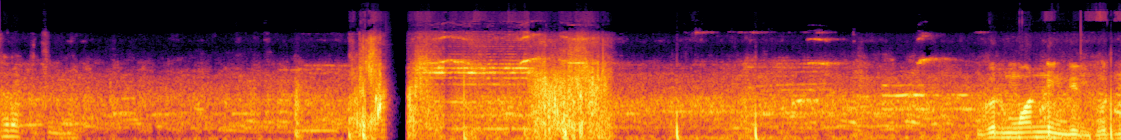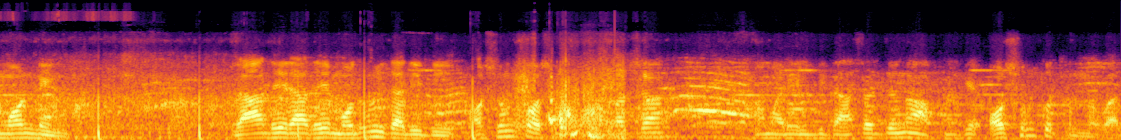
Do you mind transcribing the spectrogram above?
ছাড়া কিছু নেই গুড মর্নিং দিদি গুড মর্নিং রাধে রাধে মধুমিতা দিদি অসংখ্য অসংখ্য ভালোবাসা আমার এলবিতে আসার জন্য আপনাকে অসংখ্য ধন্যবাদ।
